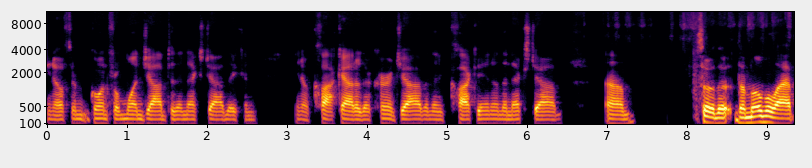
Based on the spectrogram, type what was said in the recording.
you know if they're going from one job to the next job they can you know clock out of their current job and then clock in on the next job um, so the the mobile app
